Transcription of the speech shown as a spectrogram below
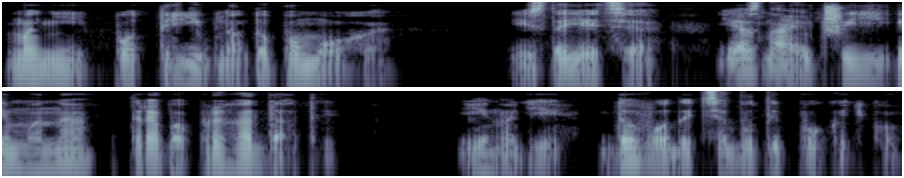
мені потрібна допомога. І, здається, я знаю, чиї імена треба пригадати. Іноді доводиться бути покидьком.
